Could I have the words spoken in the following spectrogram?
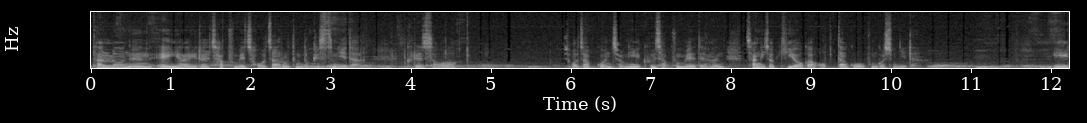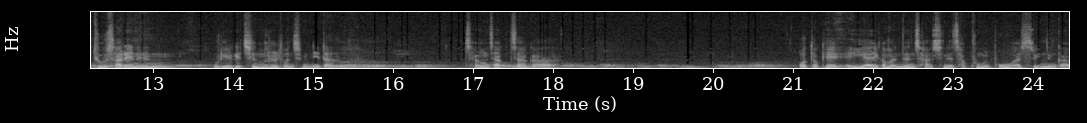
탈러는 AI를 작품의 저자로 등록했습니다. 그래서 저작권청이 그 작품에 대한 창의적 기여가 없다고 본 것입니다. 이 두 사례는 우리에게 질문을 던집니다. 창작자가 어떻게 AI가 만든 자신의 작품을 보호할 수 있는가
